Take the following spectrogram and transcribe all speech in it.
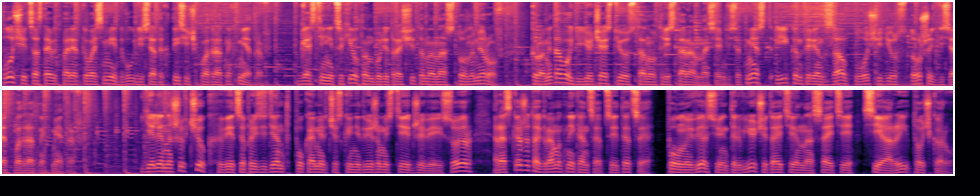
Площадь составит порядка 8,2 тысяч квадратных метров. Гостиница «Хилтон» будет рассчитана на 100 номеров. Кроме того, ее частью станут ресторан на 70 мест и конференц-зал площадью 160 квадратных метров. Елена Шевчук, вице-президент по коммерческой недвижимости GVA Sawyer, расскажет о грамотной концепции ТЦ. Полную версию интервью читайте на сайте cre.ru.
